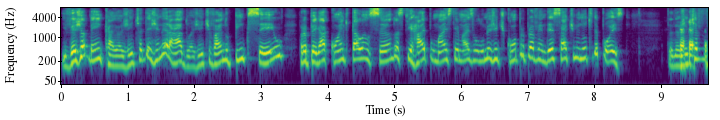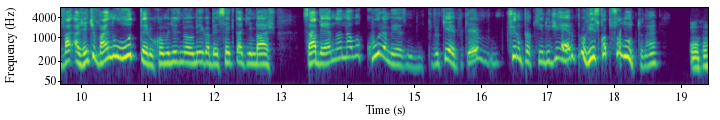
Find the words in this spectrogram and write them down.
E veja bem, Caio, a gente é degenerado. A gente vai no Pink Sale para pegar a coin que está lançando, as que hypam mais, tem mais volume, a gente compra para vender sete minutos depois. Entendeu? A gente, vai, a gente vai no útero, como diz meu amigo ABC que está aqui embaixo. Sabe? É na, na loucura mesmo. Por quê? Porque tira um pouquinho do dinheiro para o risco absoluto, né? Uhum.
